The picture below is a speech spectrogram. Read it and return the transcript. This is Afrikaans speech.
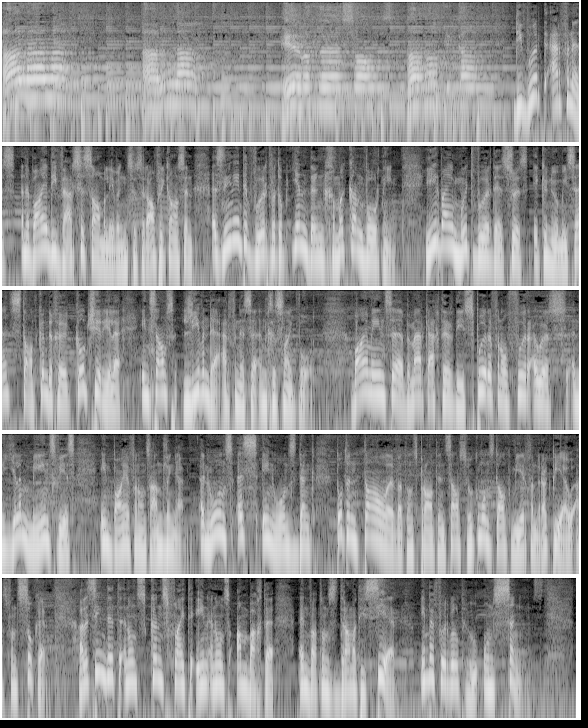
Alala, alala, ewige soms Afrika. Die woord erfenis in 'n baie diverse samelewing soos Suid-Afrika se is nie net 'n woord wat op een ding gemik kan word nie. Hierby moet woorde soos ekonomiese, staatkundige, kulturele en selfs lewende erfenisse ingesluit word. Baie mense bemerk egter die spore van hul voorouers in die hele menswees en baie van ons handelinge. In hoe ons is en hoe ons dink, tot in tale wat ons praat en selfs hoekom ons dalk meer van rugby hou as van sokker. Hulle sien dit in ons kunsvleite en in ons ambagte, in wat ons dramatiseer en byvoorbeeld hoe ons sing.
